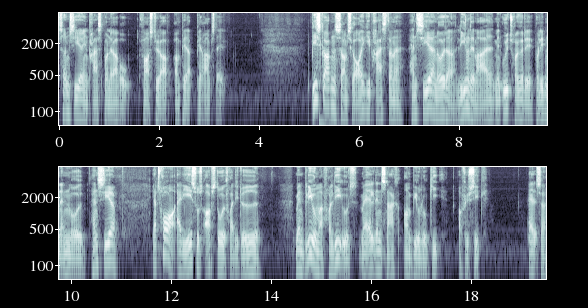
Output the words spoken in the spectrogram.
Sådan siger en præst på Nørrebro for at støtte op om Per, per Ramsdal. Biskoppen, som skal rådgive præsterne, han siger noget, der ligner det meget, men udtrykker det på lidt en anden måde. Han siger, jeg tror, at Jesus opstod fra de døde, men bliv mig fra livet med al den snak om biologi og fysik. Altså,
